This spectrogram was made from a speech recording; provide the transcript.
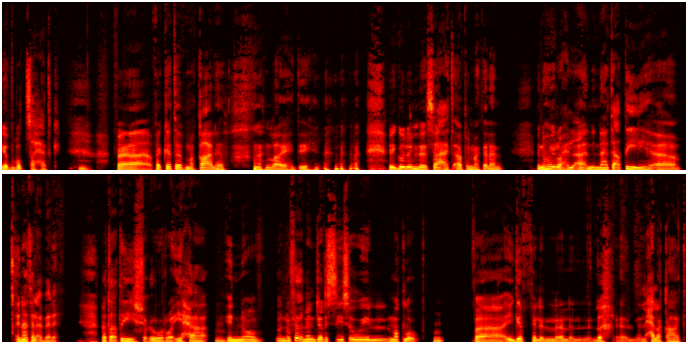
يضبط صحتك. ف... فكتب مقالة الله يهديه يقول إن ساعة أبل مثلا إنه يروح الآن إنها تعطيه آه إنها تلعب عليه. فتعطيه شعور وإيحاء إنه إنه فعلا جالس يسوي المطلوب. فيقفل الحلقات.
